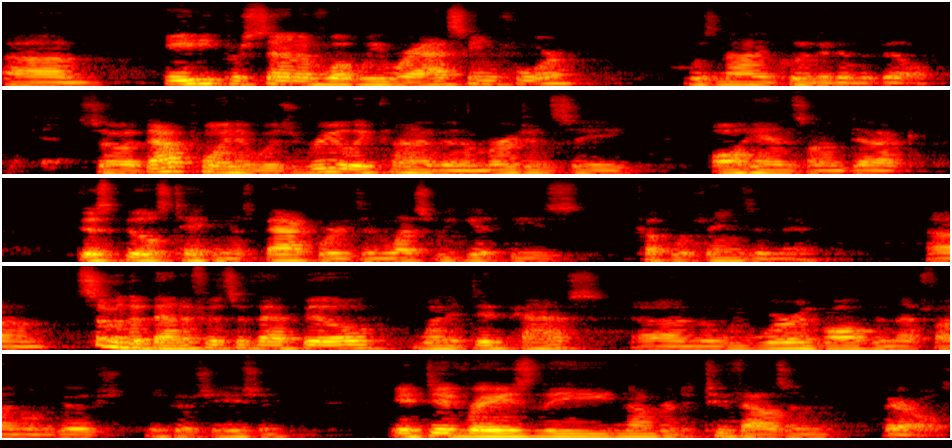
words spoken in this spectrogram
Mhm. Um, 80% of what we were asking for was not included in the bill. So at that point, it was really kind of an emergency, all hands on deck. This bill's taking us backwards unless we get these couple of things in there. Um, some of the benefits of that bill, when it did pass, um, and we were involved in that final nego- negotiation, it did raise the number to 2,000 barrels.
